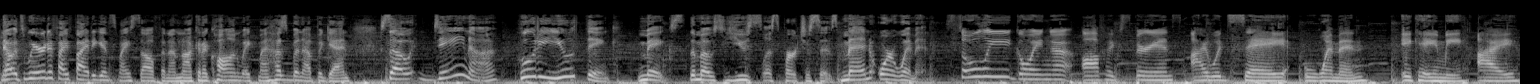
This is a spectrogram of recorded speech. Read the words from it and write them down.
Now, it's weird if I fight against myself and I'm not going to call and wake my husband up again. So, Dana, who do you think makes the most useless purchases, men or women? Solely going off experience, I would say women, aka me. I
